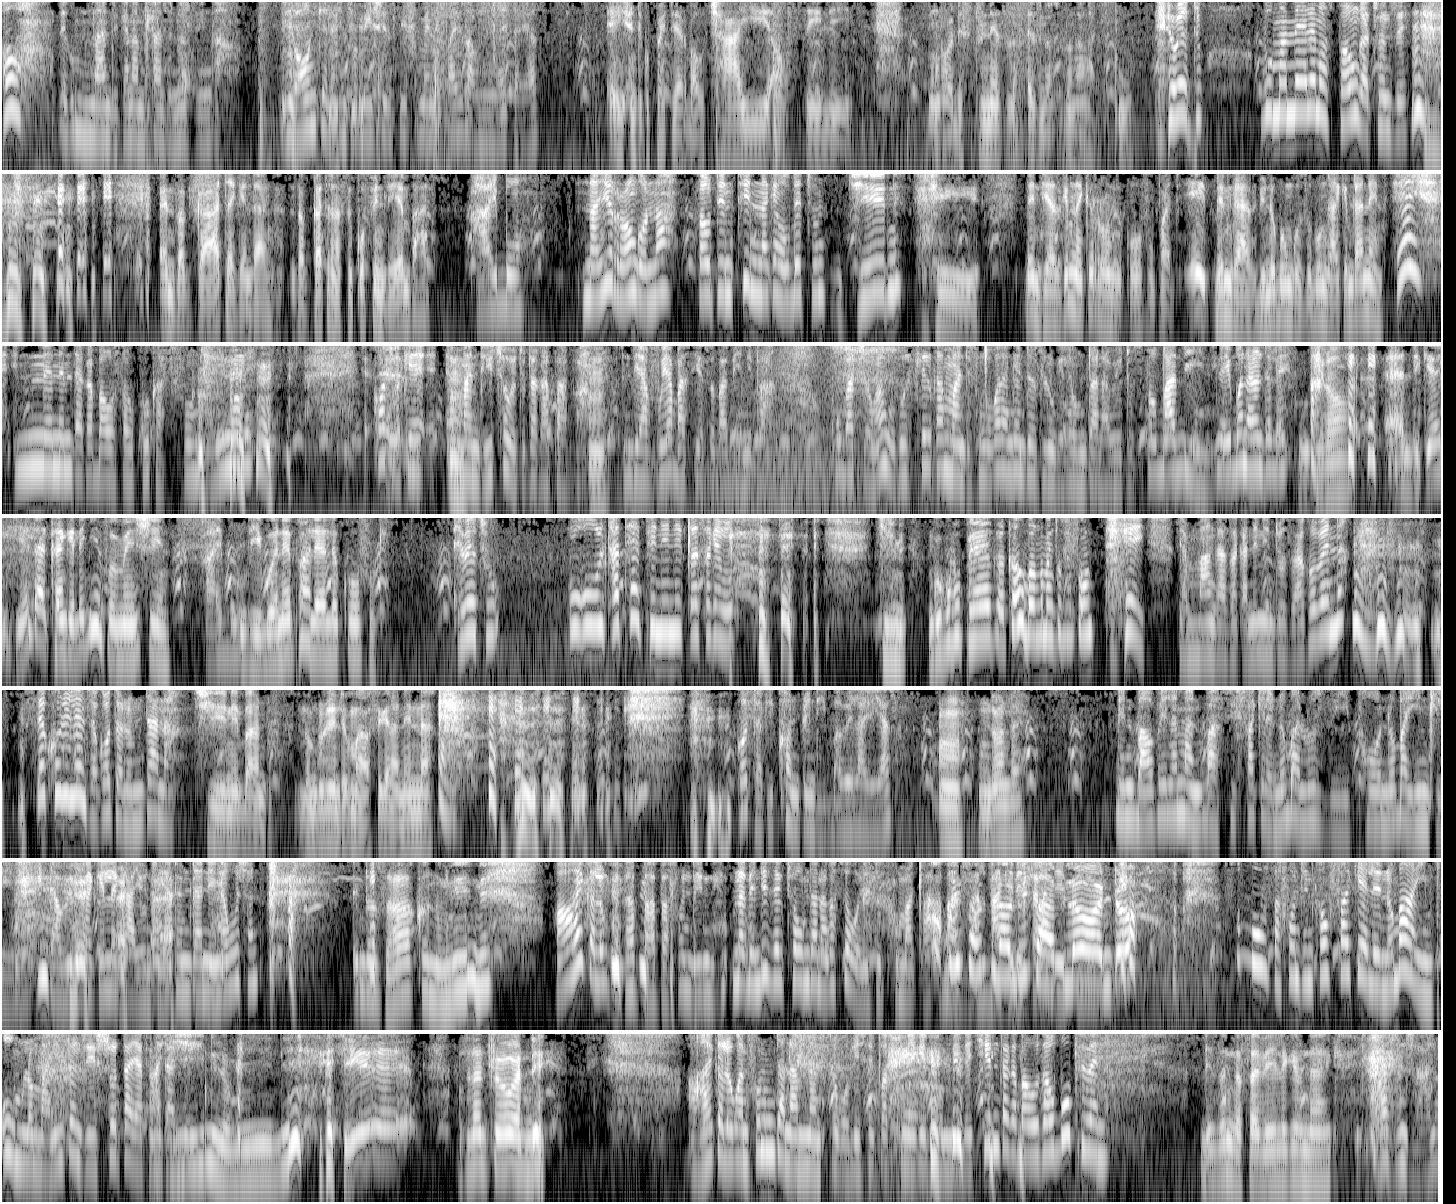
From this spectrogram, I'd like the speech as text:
oh bekumnandi ke namhlanje nozinga yonke le information siyifumene phaa izawunceda yazi eyi andikubhetere uba utshayi awuseli ngoba besithunezinto zilunganga tu wethu bumamele masibha ungatsho nje and ndiza kugada ke ntanga ndiza kugada nasekofini le yembala hayi bo nayo irongo na sawuthi ndithini na ke ngokubethuni tyhini he bendiyazi ke mna ke irongo ikofu but eyi bendingazi binobungozi obungaki emntaneni heyi inene mntakabawo sawuguga sifunda yini le kodwa ke eh, mm. manditsho wethu utakabhabha mm. ndiyavuya uba siye sobabini pha kuba jonga ngoku sihleli kamandi sincokana ngeento ezilungele umntwana wethu sobabini uyayibona loo nto leyo ndino ndike ndiye ndakhangela enye information ndiyibone phaa leya lekofu ke ebethu ulithathe phi nini ixesha ke ngoku tyhini ngoku bupheka khangoba ngamancifa ifowuni heyi ziyamangaza kanini into zakho wena sekhulile nje kodwa nomntana tyhini bantu lo mntu ulinde uma afika nanini na kodwa ke ikhona into endiyibawelayo yazi Mm, yintoni leyo bendibawela mani uba sifakele noba luzipho noba yindlela indawo efakelekayo nje apha emntaneni awutshona into zakho nomini hayi kaloku ndikabhabha fondini mna bendive kuthiwa umntana akasokolisi uphuma xa abazali bakhe behlala bebhizi. nto subuza fondini khawufakele noma yimpumlo mani into nje ishota yakhe mntanini yini nomini ndinantloni hayi kaloku andifuni umntana mna ndisokolise xa kufuneka ephumile tyhini mntaka bawo uzawubuphi wena beze ndingasabeli ke mnakhe ndikwazi unjalo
